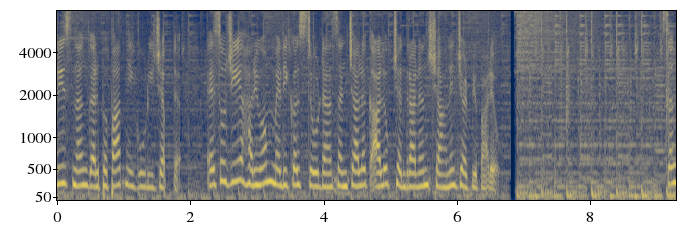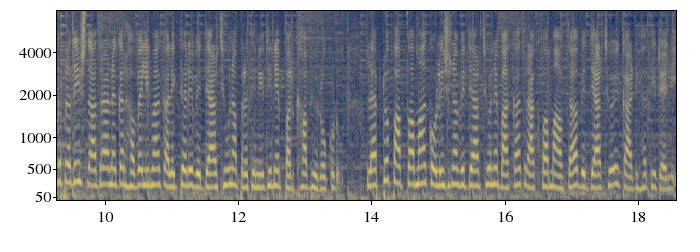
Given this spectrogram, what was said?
ત્રીસ નંગ ગર્ભપાતની ગોળી જપ્ત. એસઓજીએ હરિઓમ મેડિકલ સ્ટોરના સંચાલક આલોક ચંદ્રાનંદ શાહને ઝડપી પાડ્યો. સંઘ પ્રદેશ દાદરાનગર હવેલીમાં કલેક્ટરે વિદ્યાર્થીઓના પ્રતિનિધિને પરખાવ્યું રોકડું. લેપટોપ આપવામાં કોલેજના વિદ્યાર્થીઓને બાકાત રાખવામાં આવતા વિદ્યાર્થીઓએ કાઢી હતી રેલી.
